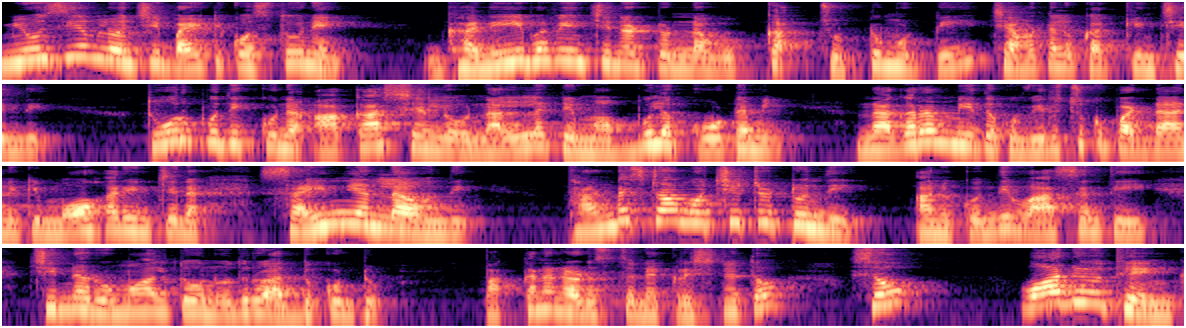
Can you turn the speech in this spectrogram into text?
మ్యూజియంలోంచి బయటికి వస్తూనే ఘనీభవించినట్టున్న ఉక్క చుట్టుముట్టి చెమటలు కక్కించింది. తూర్పు దిక్కున ఆకాశంలో నల్లటి మబ్బుల కూటమి నగరం మీదకు విరుచుకుపడ్డానికి మోహరించిన సైన్యంలా ఉంది. థండస్టామ్ వచ్చేటట్టుంది అనుకుంది వాసంతి చిన్న రుమాల్తో నుదురు అద్దుకుంటూ. పక్కన నడుస్తున్న కృష్ణతో సో వాట్ యూ థింక్?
